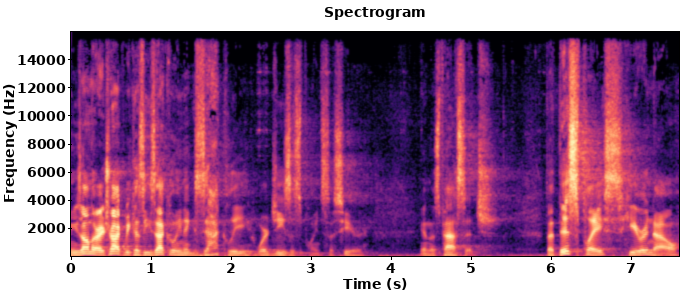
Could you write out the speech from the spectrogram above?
And he's on the right track because he's echoing exactly where Jesus points us here in this passage that this place, here and now,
